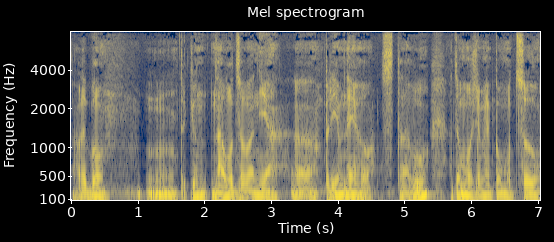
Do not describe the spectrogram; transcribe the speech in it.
alebo mm, takého navodzovania e, príjemného stavu a to môžeme pomocou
